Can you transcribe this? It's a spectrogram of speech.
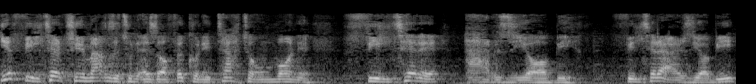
یه فیلتر توی مغزتون اضافه کنید تحت عنوان فیلتر ارزیابی. فیلتر ارزیابی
